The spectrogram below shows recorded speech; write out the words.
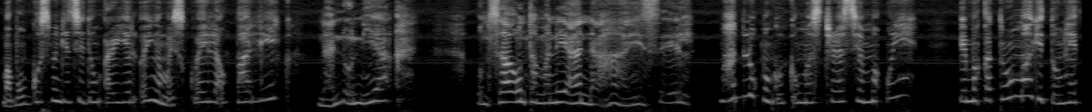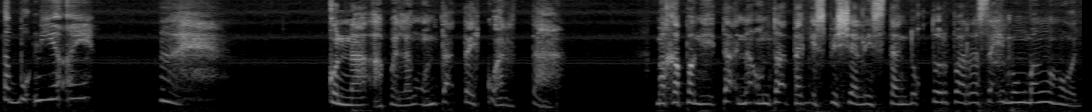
Mabungkos man gyud si Dong Ariel oy nga mo eskwela og balik. Nanunya, unsaon ta man ni ana, ha, Hazel? Mahadlok man gud kung ma-stress siya ma oy. Kay makatruma gitong hitabo niya ay. Kung naa pa lang unta tay kwarta, makapangita na unta tag espesyalistang doktor para sa imong manghod.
